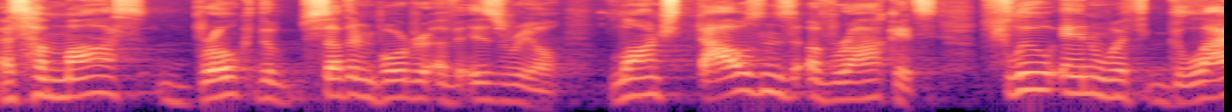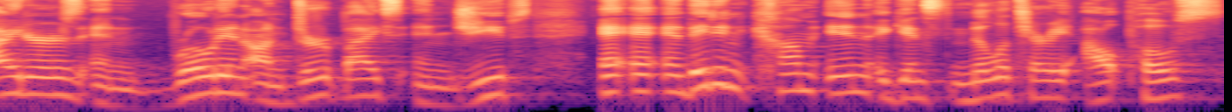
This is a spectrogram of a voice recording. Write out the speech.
As Hamas broke the southern border of Israel, launched thousands of rockets, flew in with gliders and rode in on dirt bikes and jeeps, and, and, they didn't come in against military outposts.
